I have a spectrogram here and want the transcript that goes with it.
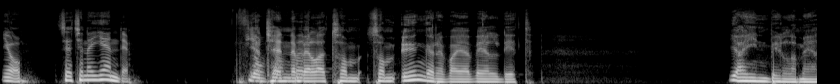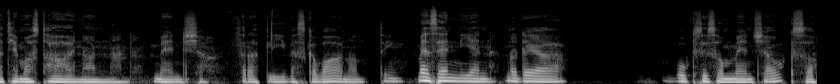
ja, så jag känner igen det. Jag känner väl att som, som yngre var jag väldigt jag inbillar mig att jag måste ha en annan människa för att livet ska vara någonting. Men sen igen, när jag vuxit som människa också,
